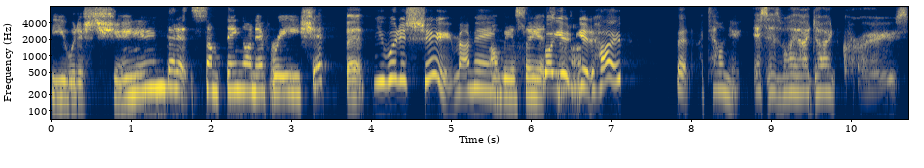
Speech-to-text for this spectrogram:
you would assume that it's something on every ship, but you would assume. I mean, obviously, it's well, you'd, you'd hope, but I'm telling you, this is why I don't cruise.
